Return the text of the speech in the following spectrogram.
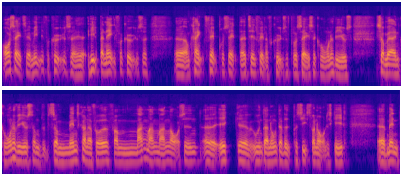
årsag til almindelig forkølelse, helt banal forkølelse. Øh, omkring 5% af tilfælde af forkølelse forårsages af coronavirus, som er en coronavirus, som, som menneskerne har fået for mange, mange, mange år siden. Øh, ikke øh, uden der er nogen, der ved præcis, hvornår det skete. Øh, Øh, men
